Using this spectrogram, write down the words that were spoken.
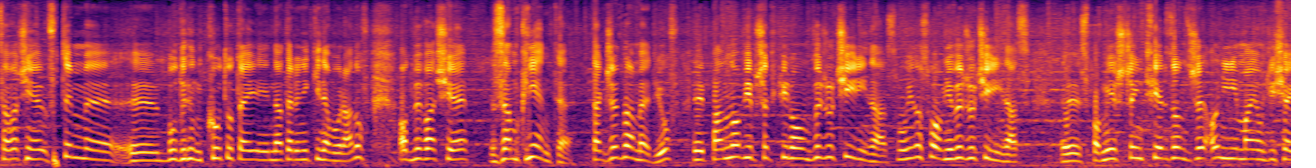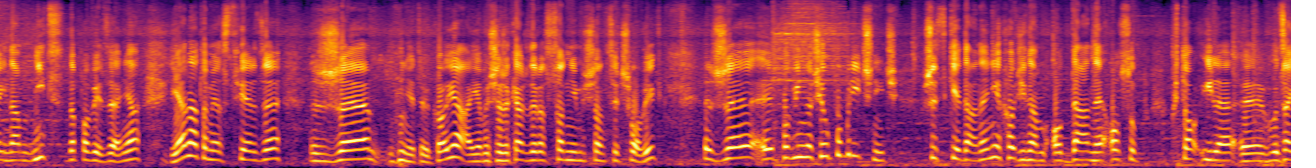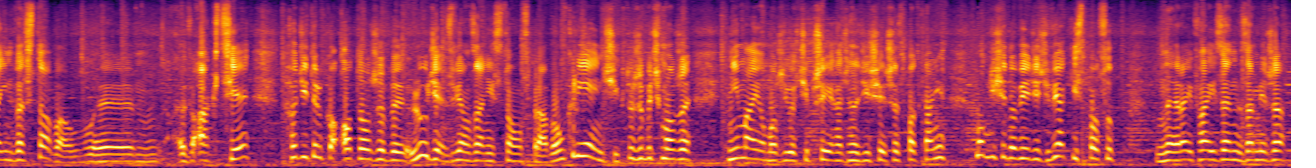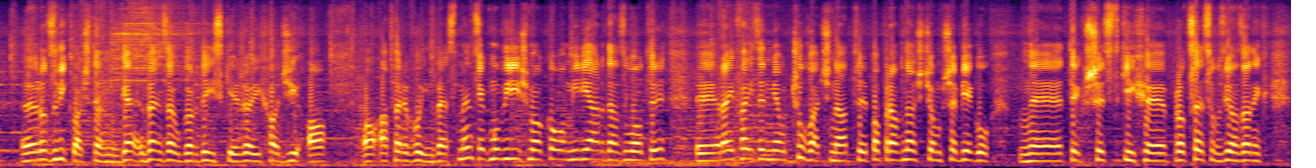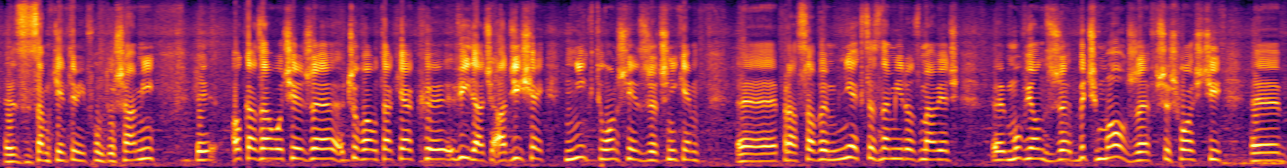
Państwa, właśnie w tym e, e, budynku, tutaj na terenie Kina Muranów, odbywa się zamknięte, także dla mediów. E, Panowie przed chwilą wyrzucili nas, mówię dosłownie, wyrzucili nas z pomieszczeń, twierdząc, że oni nie mają dzisiaj nam nic do powiedzenia. Ja natomiast twierdzę, że nie tylko ja, ja myślę, że każdy rozsądnie myślący człowiek, że powinno się upublicznić wszystkie dane. Nie chodzi nam o dane osób, kto ile e, zainwestował w, e, w akcje. Chodzi tylko o to, żeby ludzie związani z tą sprawą, klienci, którzy być może nie mają możliwości przyjechać na dzisiejsze spotkanie, mogli się dowiedzieć, w jaki sposób Raiffeisen zamierza e, rozwikłać ten węzeł gordyjski, jeżeli chodzi o, o aferę W Investments. Jak mówiliśmy, około miliarda złotych. Raiffeisen miał czuwać nad poprawnością przebiegu tych wszystkich procesów związanych z zamkniętymi funduszami. Okazało że czuwał tak jak e, widać, a dzisiaj nikt łącznie z rzecznikiem e, prasowym nie chce z nami rozmawiać, e, mówiąc, że być może w przyszłości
